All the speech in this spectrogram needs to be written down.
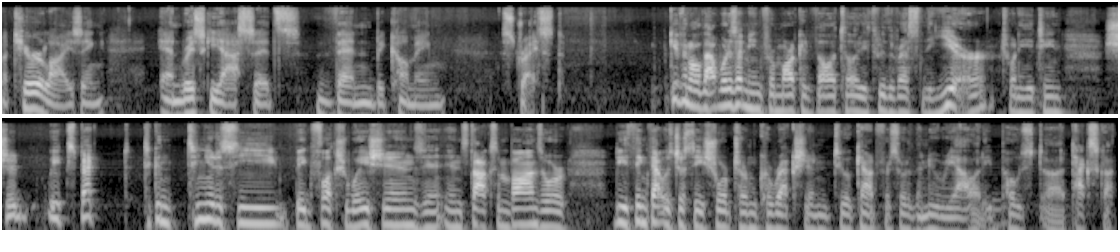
materializing and risky assets then becoming stressed. Given all that, what does that mean for market volatility through the rest of the year, 2018? Should we expect to continue to see big fluctuations in, in stocks and bonds, or do you think that was just a short term correction to account for sort of the new reality post uh, tax cut?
